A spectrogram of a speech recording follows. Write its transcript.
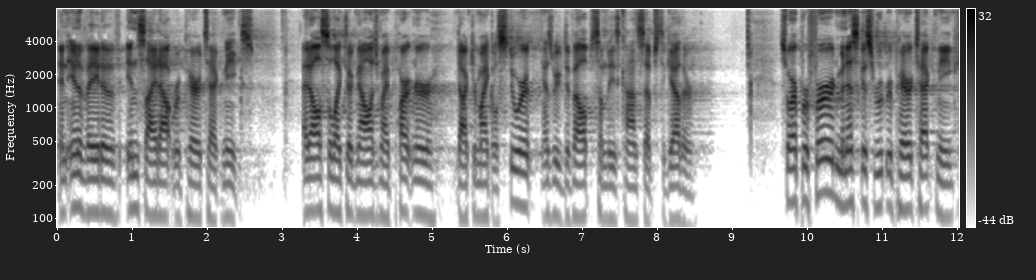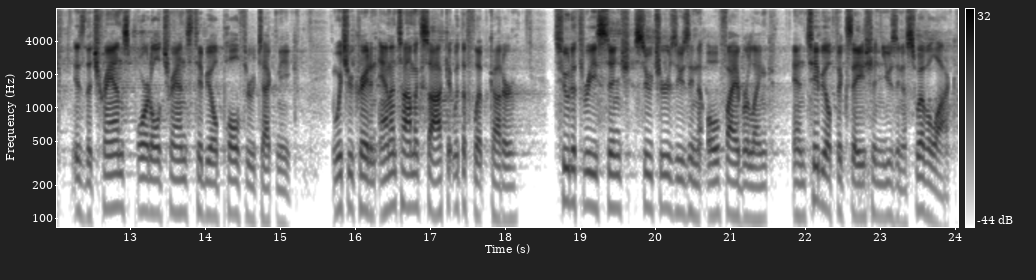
and innovative inside out repair techniques. I'd also like to acknowledge my partner, Dr. Michael Stuart, as we've developed some of these concepts together. So, our preferred meniscus root repair technique is the transportal transtibial pull through technique in which we create an anatomic socket with the FlipCutter, two to three cinch sutures using the O FiberLink, and tibial fixation using a SwiveLock.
